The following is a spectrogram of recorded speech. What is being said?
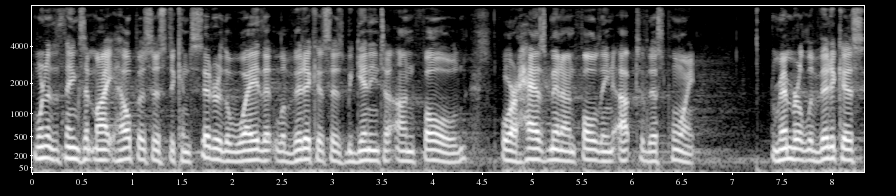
One of the things that might help us is to consider the way that Leviticus is beginning to unfold or has been unfolding up to this point. Remember, Leviticus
